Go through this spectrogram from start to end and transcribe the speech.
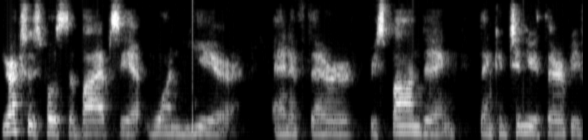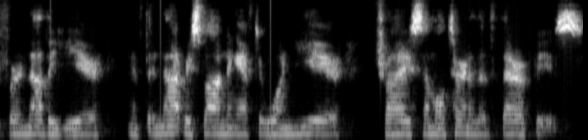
You're actually supposed to biopsy at one year. And if they're responding, then continue therapy for another year. And if they're not responding after one year, try some alternative therapies.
